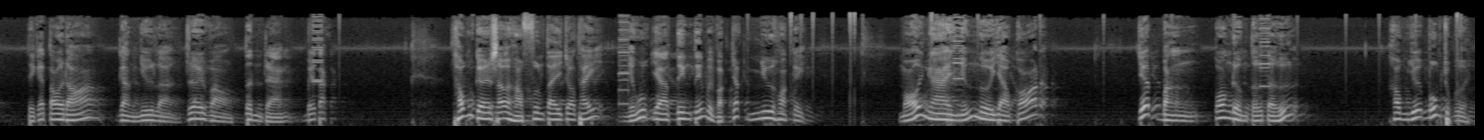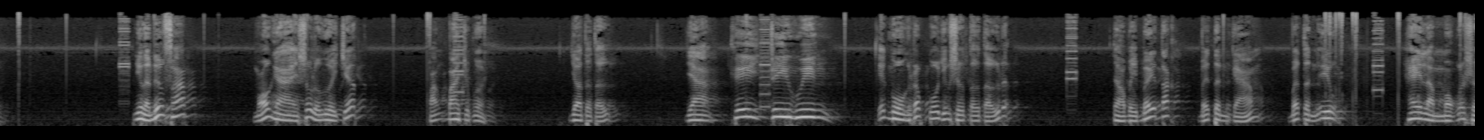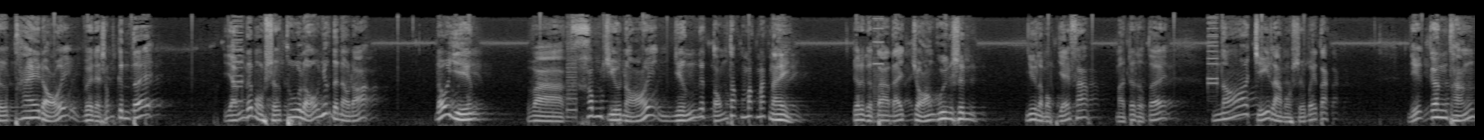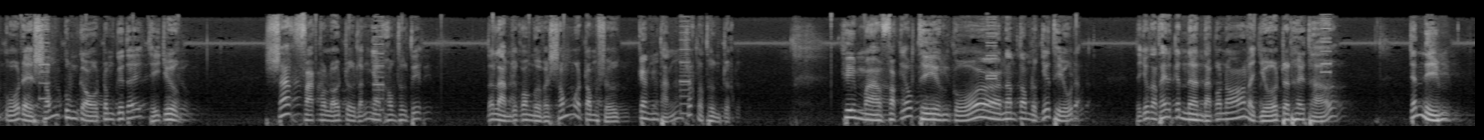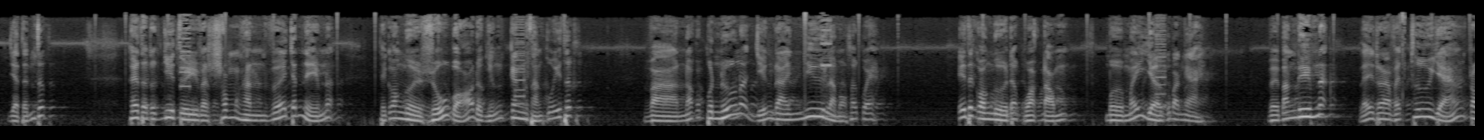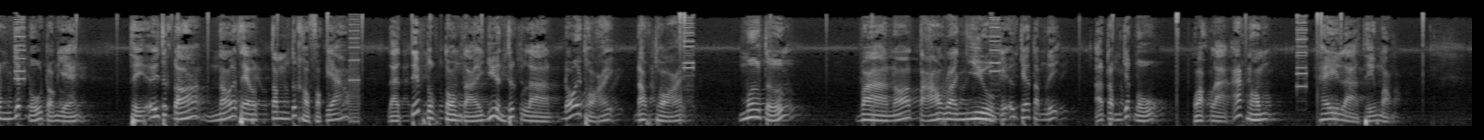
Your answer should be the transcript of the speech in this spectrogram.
thì cái tôi đó gần như là rơi vào tình trạng bế tắc. Thống kê xã hội học phương tây cho thấy những quốc gia tiên tiến về vật chất như hoa kỳ, mỗi ngày những người giàu có đó, chết bằng con đường tự tử không dưới bốn chục người. Như là nước pháp, mỗi ngày số lượng người chết khoảng ba chục người. Do tự tử. Và khi truy nguyên cái nguồn gốc của những sự tự tử đó, thì họ bị bế tắc bởi tình cảm bởi tình yêu, hay là một cái sự thay đổi về đời sống kinh tế, dẫn đến một sự thua lỗ nhất định nào đó. Đối diện và không chịu nổi những cái tổn thất mất mát này. Cho nên người ta đã chọn quyên sinh như là một giải pháp mà trên thực tế nó chỉ là một sự bế tắc. Những căng thẳng của đời sống cung cầu trong kinh tế, thị trường, sát phạt và loại trừ lẫn nhau không thương tiếc, đã làm cho con người phải sống ở trong sự căng thẳng rất là thường trực. Khi mà Phật giáo thiền của Nam Tông được giới thiệu đó thì chúng ta thấy cái nền tảng của nó là dựa trên hơi thở, chánh niệm và tỉnh thức. Hơi thở được duy trì và song hành với chánh niệm đó, thì con người rũ bỏ được những căng thẳng của ý thức và nó có khuynh hướng nó diễn ra như là một thói quen. Ý thức con người đã hoạt động mười mấy giờ của ban ngày. Về ban đêm đó, lấy ra phải thư giãn trong giấc ngủ trọn vẹn, thì ý thức đó nói theo tâm thức học Phật giáo là tiếp tục tồn tại dưới hình thức là đối thoại, độc thoại, mơ tưởng, và nó tạo ra nhiều cái ức chế tâm lý ở trong giấc ngủ, hoặc là ác mộng, hay là thiện mộng.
